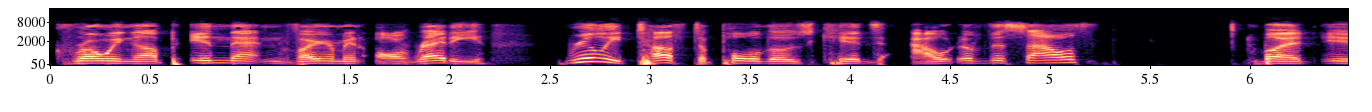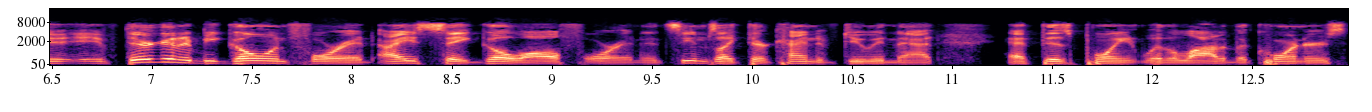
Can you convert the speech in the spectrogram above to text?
growing up in that environment already. Really tough to pull those kids out of the South. But if they're going to be going for it, I say go all for it. And it seems like they're kind of doing that at this point with a lot of the corners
